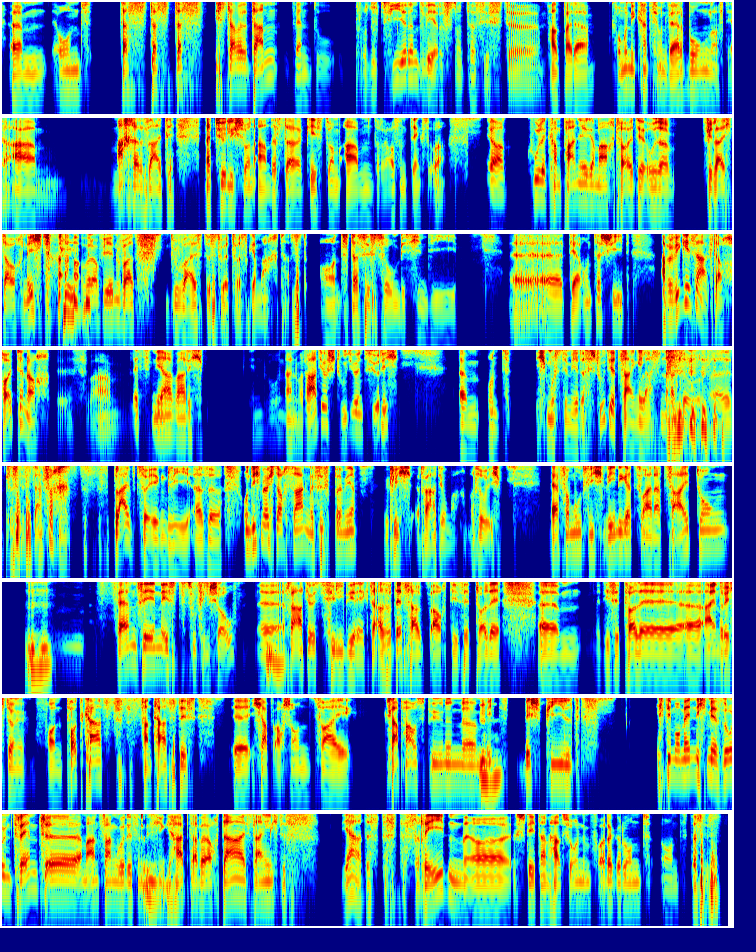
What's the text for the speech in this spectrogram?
Ähm, und das, das, das ist aber dann, wenn du produzierend wirst, und das ist äh, halt bei der Kommunikation, Werbung auf der ähm, Macherseite natürlich schon anders. Da gehst du am Abend raus und denkst, oh, ja, coole Kampagne gemacht heute oder vielleicht auch nicht, mhm. aber auf jeden Fall, du weißt, dass du etwas gemacht hast. Und das ist so ein bisschen die, äh, der Unterschied. Aber wie gesagt, auch heute noch, es war im letzten Jahr war ich irgendwo in einem Radiostudio in Zürich ähm, und ich musste mir das Studio zeigen lassen. Also äh, das ist einfach, das, das, bleibt so irgendwie. Also und ich möchte auch sagen, das ist bei mir wirklich Radio machen. Also ich wäre vermutlich weniger zu einer Zeitung. Mhm. Fernsehen ist zu viel Show. Äh, mhm. Radio ist viel direkter. Also deshalb auch diese tolle, ähm, diese tolle äh, Einrichtung von Podcasts, fantastisch. Äh, ich habe auch schon zwei Clubhouse-Bühnen äh, mhm. mitbespielt ist im Moment nicht mehr so im Trend. Äh, am Anfang wurde es ein bisschen mhm. gehypt, aber auch da ist eigentlich das, ja, das, das, das Reden äh, steht dann halt schon im Vordergrund und das ist,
